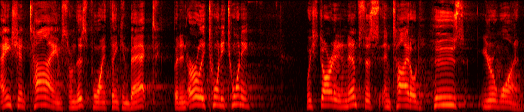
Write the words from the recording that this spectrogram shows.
ancient times from this point, thinking back. But in early 2020, we started an emphasis entitled, Who's Your One?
